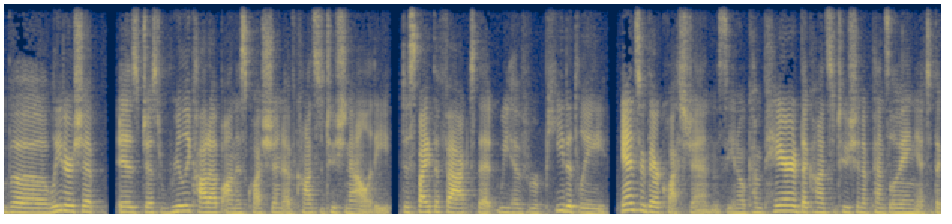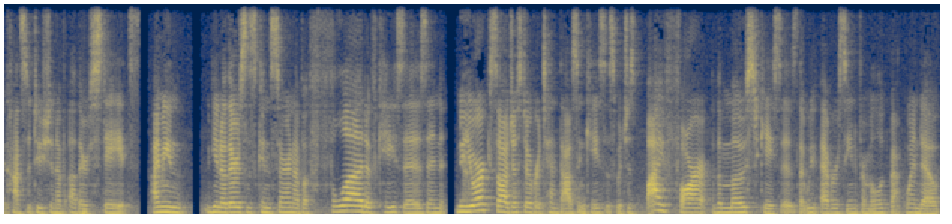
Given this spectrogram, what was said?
the leadership is just really caught up on this question of constitutionality, despite the fact that we have repeatedly answered their questions, you know, compared the Constitution of Pennsylvania to the Constitution of other states. I mean, you know, there's this concern of a flood of cases, and New York saw just over 10,000 cases, which is by far the most cases that we've ever seen from a look back window.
